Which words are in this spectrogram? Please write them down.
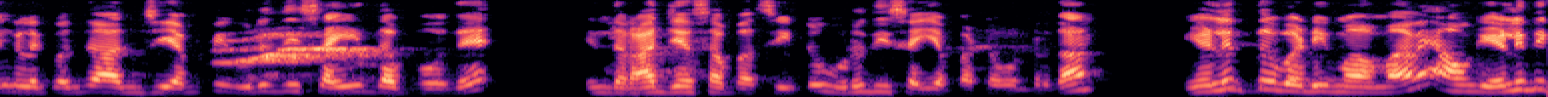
எங்களுக்கு வந்து அஞ்சு எம்பி உறுதி செய்த போதே இந்த ராஜ்யசபா சீட்டு உறுதி செய்யப்பட்ட ஒன்றுதான். எழுத்து வடிவமாவே அவங்க எழுதி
